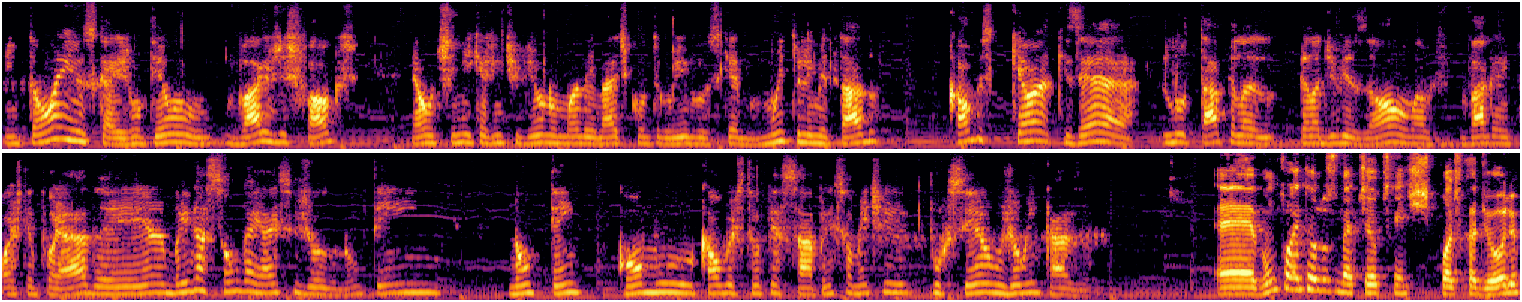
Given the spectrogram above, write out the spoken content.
Então é isso, cara. Eles vão ter um, vários desfalques. É um time que a gente viu no Monday Night contra o Eagles que é muito limitado. Cowboys quer, quiser lutar pela, pela divisão, uma vaga em pós-temporada, é obrigação ganhar esse jogo. Não tem, não tem como o Cowboys tropeçar, principalmente por ser um jogo em casa. É, vamos falar então dos matchups que a gente pode ficar de olho.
